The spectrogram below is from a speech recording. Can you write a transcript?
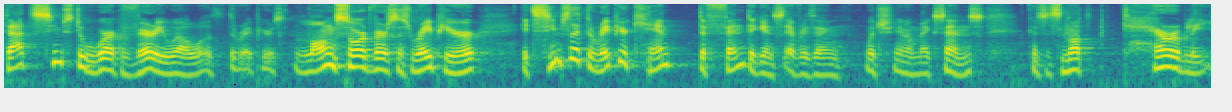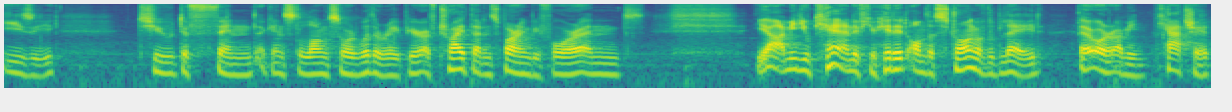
that seems to work very well with the rapiers. Longsword versus rapier. It seems like the rapier can't defend against everything, which you know makes sense because it's not terribly easy to defend against a longsword with a rapier. I've tried that in sparring before, and yeah, I mean, you can if you hit it on the strong of the blade, uh, or I mean, catch it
